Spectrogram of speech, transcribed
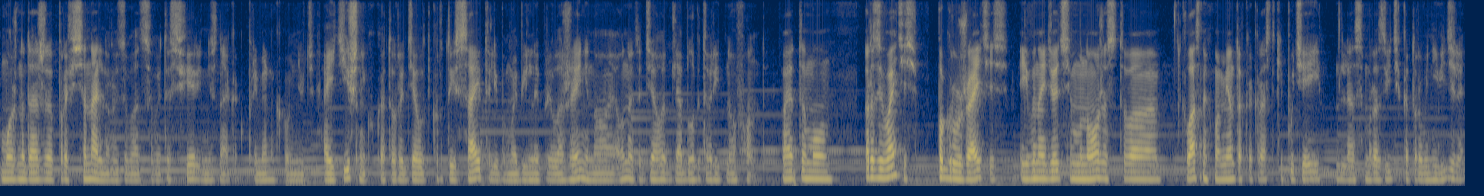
можно даже профессионально развиваться в этой сфере, не знаю, как примерно какому-нибудь айтишнику, который делает крутые сайты, сайт, либо мобильное приложение, но он это делает для благотворительного фонда. Поэтому развивайтесь, погружайтесь, и вы найдете множество классных моментов, как раз-таки путей для саморазвития, которые вы не видели.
